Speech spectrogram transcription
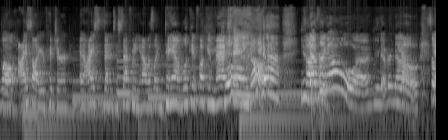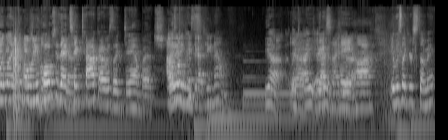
well, Yeah. I saw your picture and I sent it to Stephanie, and I was like, damn, look at fucking Max Yeah, up. yeah. You So never like- know. You never know. Yeah. So, and like, like, when you posted that Yeah. TikTok, I was like, damn, bitch. I was I didn't pissed. I got taken down. Yeah, like Yeah, I, I got didn't- hate, yeah. huh? It was like your stomach,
